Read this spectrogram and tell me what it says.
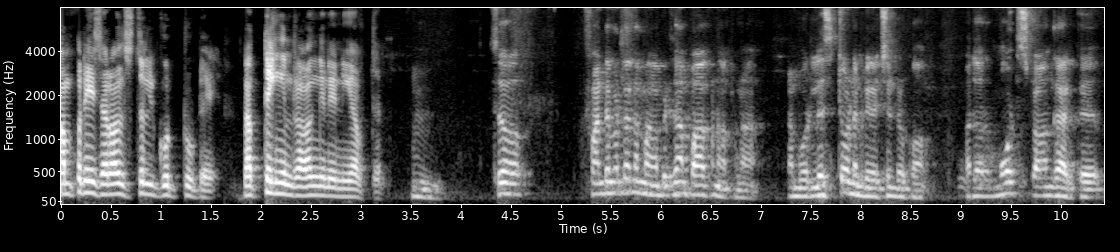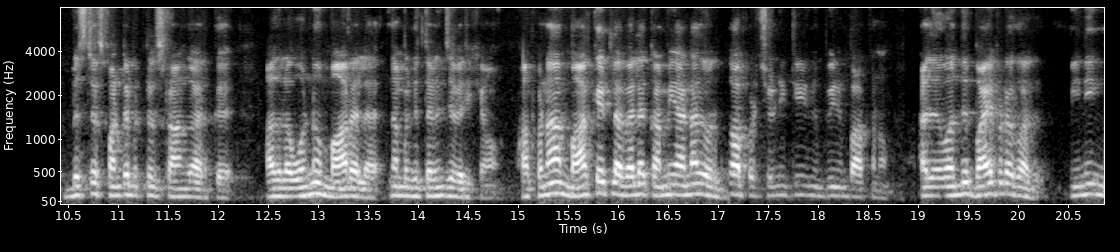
companies are all still good today nothing in wrong in any of hmm. So ஃபண்டமெண்டலாக நம்ம அப்படி தான் பார்க்கணும் அப்படின்னா நம்ம ஒரு லிஸ்ட் ஒன்று இப்படி வச்சுருக்கோம் அது ஒரு மோட் ஸ்ட்ராங்காக இருக்கு பிஸ்னஸ் ஃபண்டமெண்டல் ஸ்ட்ராங்காக இருக்கு. அதில் ஒன்றும் மாறலை நமக்கு தெரிஞ்ச வரைக்கும். அப்போனா மார்க்கெட்டில் விலை கம்மியானா அது ஒரு ஆப்பர்ச்சுனிட்டின்னு பார்க்கணும். அது வந்து பயப்படக்கூடாது. மீனிங்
